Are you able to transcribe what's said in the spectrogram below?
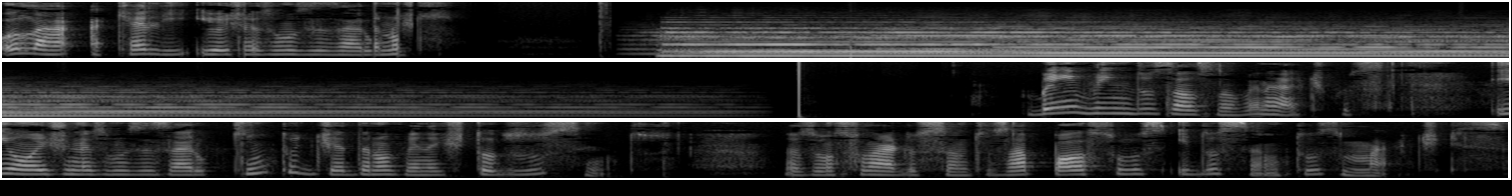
Olá, aqui é a Ali e hoje nós vamos usar o Bem-vindos aos Novenáticos e hoje nós vamos usar o quinto dia da novena de Todos os Santos. Nós vamos falar dos santos apóstolos e dos santos mártires.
